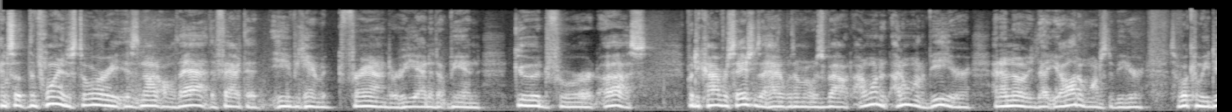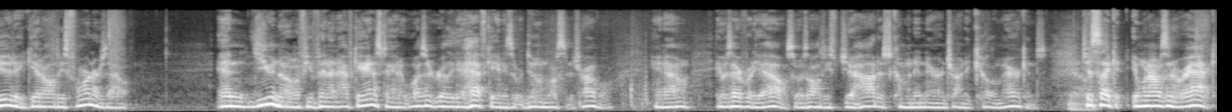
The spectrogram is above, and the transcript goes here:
And so the point of the story is not all that, the fact that he became a friend or he ended up being good for us. But the conversations I had with him was about I want I don't want to be here, and I know that y'all don't want us to be here. So what can we do to get all these foreigners out? And you know, if you've been in Afghanistan, it wasn't really the Afghans that were doing most of the trouble. You know, it was everybody else. It was all these jihadists coming in there and trying to kill Americans. Just like when I was in Iraq,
